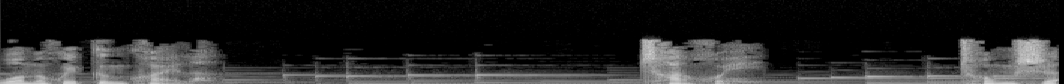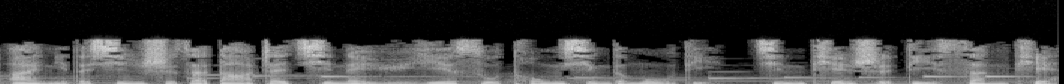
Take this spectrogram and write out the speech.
我们会更快乐。忏悔，重拾爱你的心是在大斋期内与耶稣同行的目的。今天是第三天，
